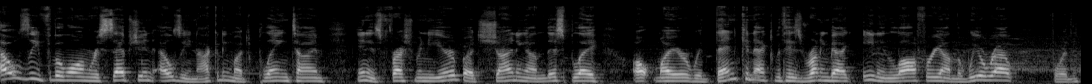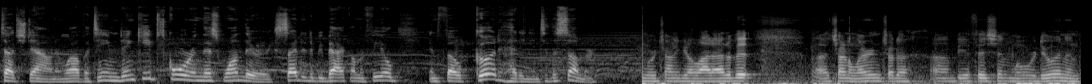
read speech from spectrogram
Elzy for the long reception. Elzy not getting much playing time in his freshman year, but shining on this play. Altmyer would then connect with his running back Aidan Laughery on the wheel route for the touchdown. And while the team didn't keep scoring this one, they were excited to be back on the field and felt good heading into the summer. We're trying to get a lot out of it uh, trying to learn, try to uh, be efficient in what we're doing, and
